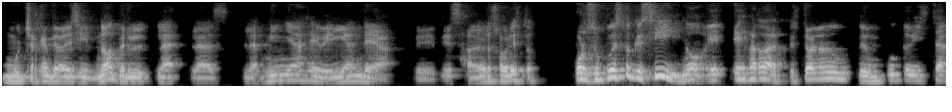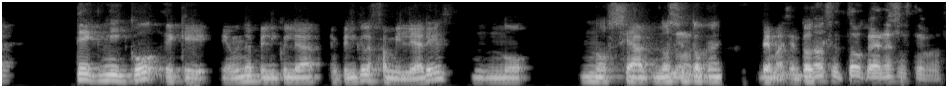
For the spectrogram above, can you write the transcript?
mucha gente va a decir, no, pero la- las, las niñas deberían de, de- de saber sobre esto. Por supuesto que sí, no, e- es, verdad. Estoy hablando de un punto de vista técnico de que en una película, en películas familiares, no, no se, no se tocan esos temas. no Entonces, se tocan esos temas.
